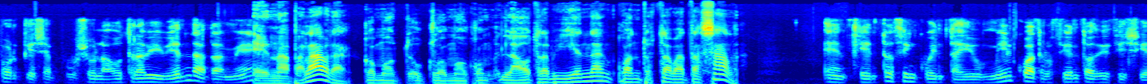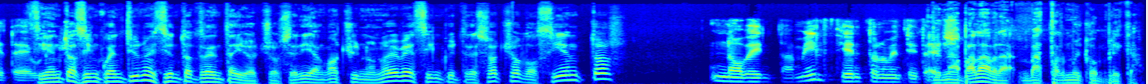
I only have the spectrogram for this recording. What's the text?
Porque se puso la otra vivienda también. En una palabra, como, como, como la otra vivienda, ¿en cuánto estaba tasada? En 151.417 euros. 151 y 138. Serían 8 y 1, 9, 5 y 3, 8, 200. 90.193. En una palabra, va a estar muy complicado.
